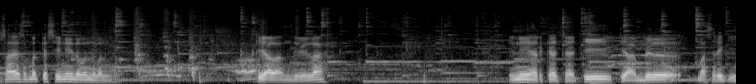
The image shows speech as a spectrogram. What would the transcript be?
saya sempat ke sini teman-teman. Ya alhamdulillah. Ini harga jadi diambil Mas Riki.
